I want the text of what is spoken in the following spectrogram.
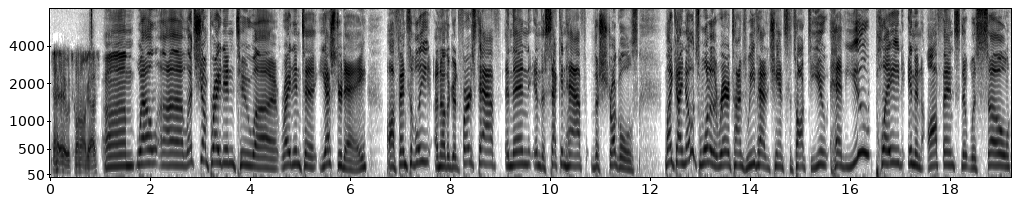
Hey, what's going on, guys? Um, well, uh, let's jump right into uh, right into yesterday. Offensively, another good first half, and then in the second half, the struggles. Mike, I know it's one of the rare times we've had a chance to talk to you. Have you played in an offense that was so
